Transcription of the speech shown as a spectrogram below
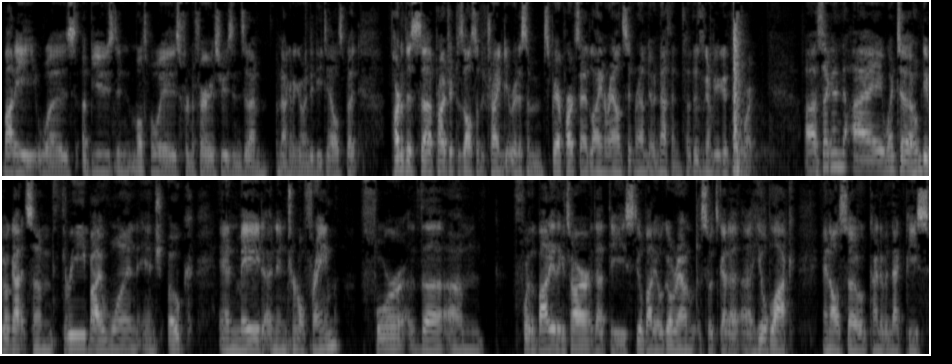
body was abused in multiple ways for nefarious reasons that I'm, I'm not going to go into details. But part of this uh, project was also to try and get rid of some spare parts I had lying around, sitting around doing nothing. So this is going to be a good thing for it. Uh, second, I went to Home Depot, got some three by one inch oak and made an internal frame for the um, for the body of the guitar that the steel body will go around. So it's got a, a heel block and also kind of a neck piece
